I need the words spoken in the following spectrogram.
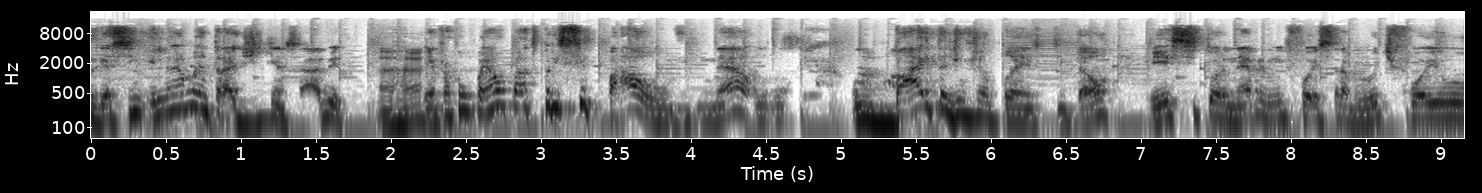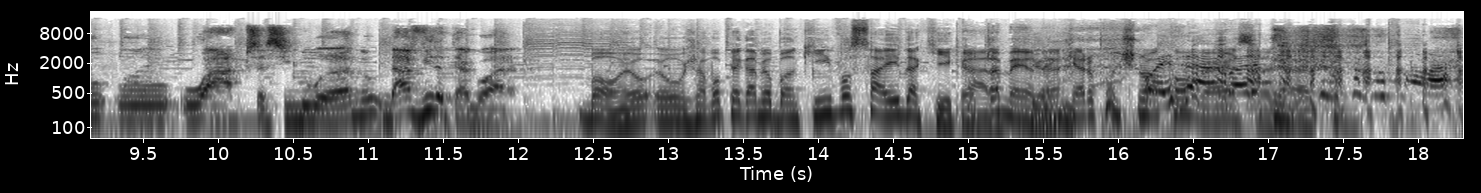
porque assim, ele não é uma entradinha, sabe? Aham. Ele é para acompanhar o prato principal, né? Um, um baita de um champanhe. Então, esse torneio para mim foi extra brut, foi o, o, o ápice assim do ano, da vida até agora. Bom, eu, eu já vou pegar meu banquinho e vou sair daqui, Eu cara. também, eu nem quero continuar a Pois é, conversa. agora- cara.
